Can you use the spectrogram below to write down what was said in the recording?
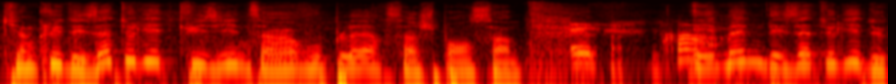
qui inclut des ateliers de cuisine. Ça va vous plaire, ça, je pense. Et même des ateliers de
